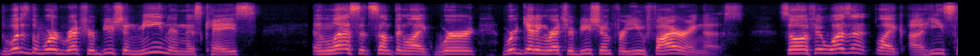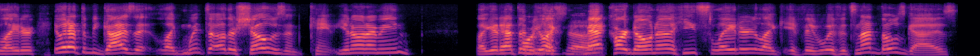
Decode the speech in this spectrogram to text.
what does the word retribution mean in this case? Unless it's something like we're we're getting retribution for you firing us. So if it wasn't like a Heath Slater, it would have to be guys that like went to other shows and came. You know what I mean? Like it'd have to Or be like uh, Matt Cardona, Heath Slater. Like if if if it's not those guys,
